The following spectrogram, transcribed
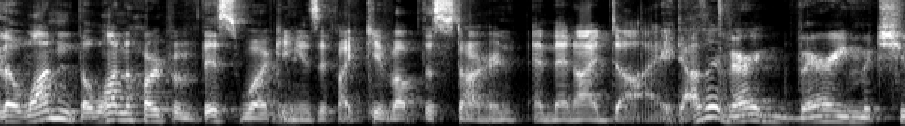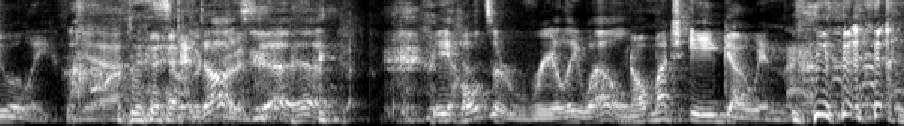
the one the one hope of this working is if I give up the stone and then I die. He does it very, very maturely. Yeah, it does. Yeah, yeah. He holds it really well. Not much ego in that.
